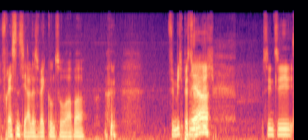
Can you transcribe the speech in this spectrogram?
fressen sie alles weg und so, aber für mich persönlich ja. sind sie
